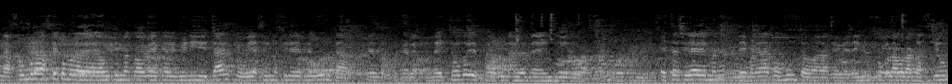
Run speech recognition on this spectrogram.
La fórmula va a ser como la de la última vez que habéis venido y tal, que voy a hacer una serie de preguntas eh, que respondáis todo y después alguna vez individual. ¿vale? Esta sería de, man de, manera conjunta para que veáis un poco la valoración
